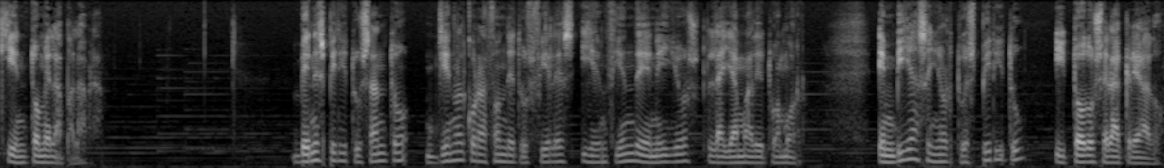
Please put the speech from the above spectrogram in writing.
quien tome la palabra. Ven Espíritu Santo, llena el corazón de tus fieles y enciende en ellos la llama de tu amor. Envía, Señor, tu Espíritu y todo será creado.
